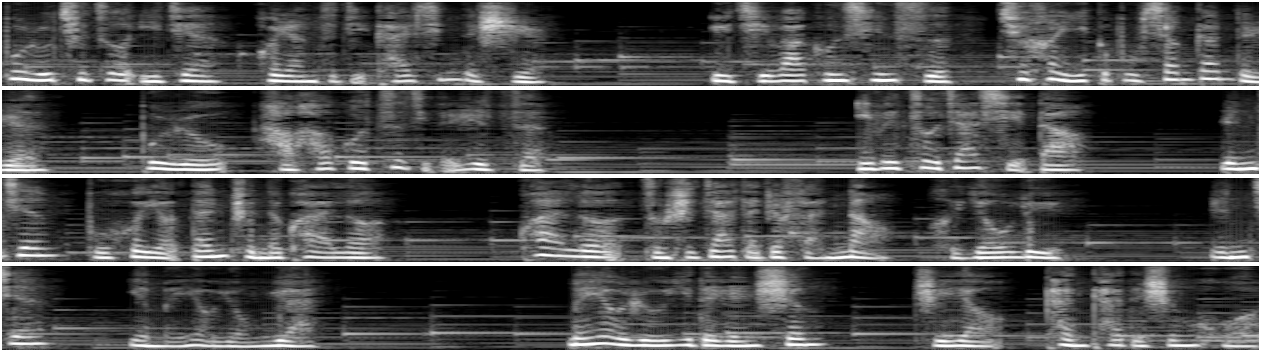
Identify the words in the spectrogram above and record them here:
不如去做一件会让自己开心的事。与其挖空心思去恨一个不相干的人，不如好好过自己的日子。一位作家写道。人间不会有单纯的快乐，快乐总是夹杂着烦恼和忧虑。人间也没有永远，没有如意的人生，只有看开的生活。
